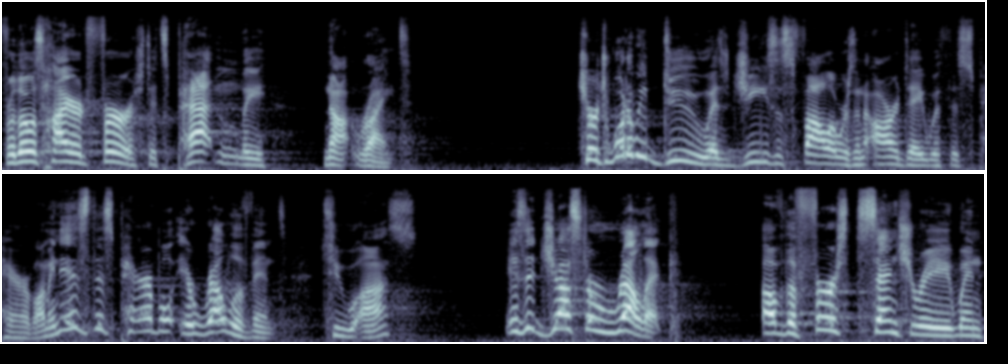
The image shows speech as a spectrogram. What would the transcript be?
For those hired first, it's patently not right. Church, what do we do as Jesus followers in our day with this parable? I mean, is this parable irrelevant to us? Is it just a relic of the first century when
